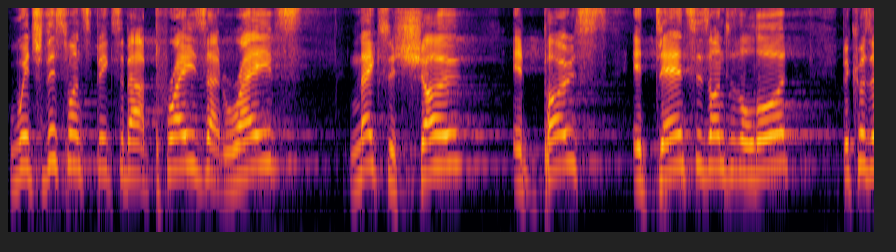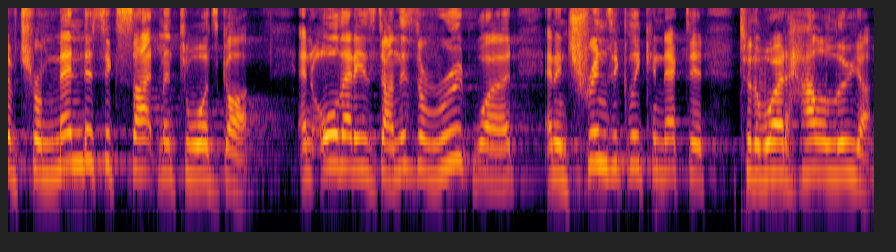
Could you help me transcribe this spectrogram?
which this one speaks about praise that raves, makes a show, it boasts, it dances unto the Lord because of tremendous excitement towards God and all that He has done. This is the root word and intrinsically connected to the word hallelujah.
